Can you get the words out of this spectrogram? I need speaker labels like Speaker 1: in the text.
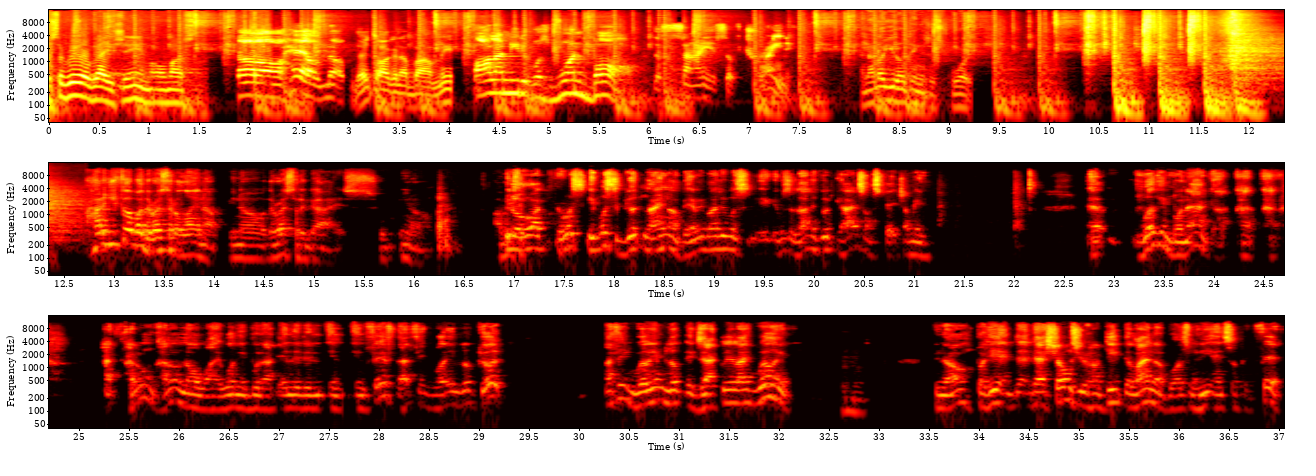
Speaker 1: it's a real regime almost.
Speaker 2: Oh, hell no.
Speaker 3: They're talking about me.
Speaker 2: All I needed was one ball. The science of training.
Speaker 4: And I know you don't think it's a sport. How did you feel about the rest of the lineup? You know, the rest of the guys. You know,
Speaker 5: You know what? It was it was a good lineup. Everybody was it was a lot of good guys on stage. I mean, uh, William Bonac. I, I, I, I don't I don't know why William Bonac ended in, in, in fifth. I think William looked good. I think William looked exactly like William.
Speaker 4: Mhm.
Speaker 5: You know, but he that, that shows you how deep the lineup was when he ends up in fifth.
